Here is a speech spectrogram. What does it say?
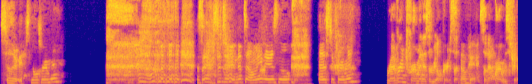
So there is no vermin. is that what you're trying to tell me? There's no Pastor Furman? Reverend Furman is a real person. Okay, So that part was true.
